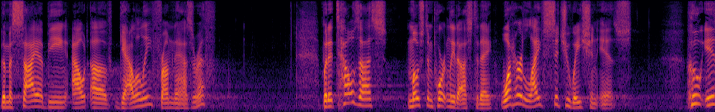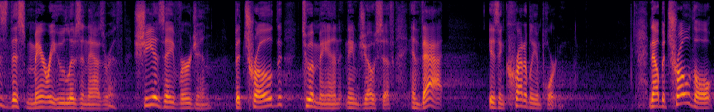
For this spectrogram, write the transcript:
the Messiah being out of Galilee from Nazareth. But it tells us most importantly to us today, what her life situation is. Who is this Mary who lives in Nazareth? She is a virgin, betrothed to a man named Joseph, and that is incredibly important. Now, betrothal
